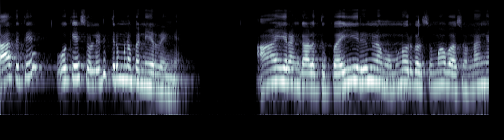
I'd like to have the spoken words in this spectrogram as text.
பார்த்துட்டு ஓகே சொல்லிவிட்டு திருமணம் பண்ணிடுறீங்க. ஆயிரங்காலத்து பயிருன்னு நம்ம முன்னோர்கள் சும்மாவா சொன்னாங்க.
